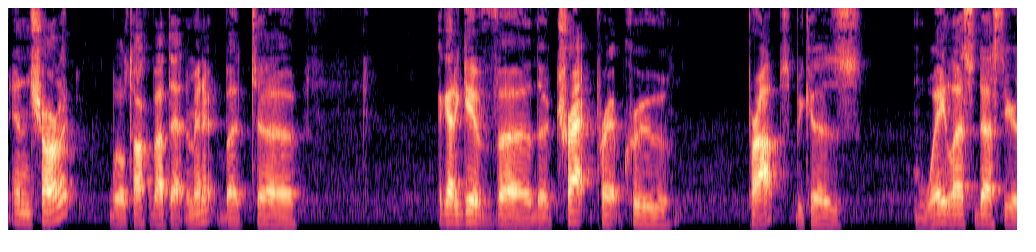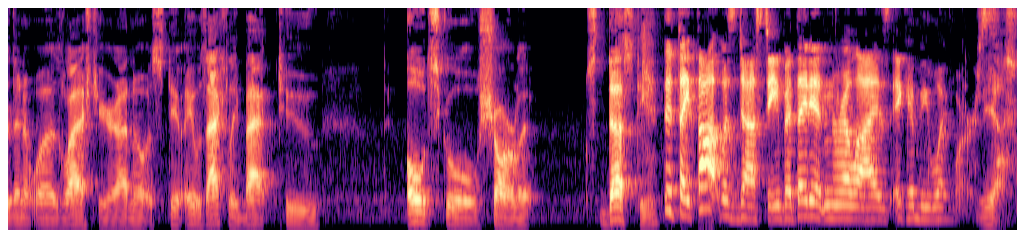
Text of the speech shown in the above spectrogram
in Charlotte. We'll talk about that in a minute. But uh, I got to give uh, the track prep crew props because way less dustier than it was last year. I know it was still. It was actually back to old school Charlotte, dusty. That they thought was dusty, but they didn't realize it could be way worse. Yes,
